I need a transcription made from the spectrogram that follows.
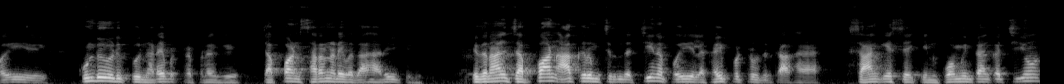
பகுதியில் குண்டுவெடிப்பு நடைபெற்ற பிறகு ஜப்பான் சரணடைவதாக அறிவிக்குது. இதனால் ஜப்பான் ஆக்கிரமிச்சிருந்த சீன பகுதியில் கைப்பற்றுவதற்காக சாங்கே சேக்கின் கோமிண்டாங் கட்சியும்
